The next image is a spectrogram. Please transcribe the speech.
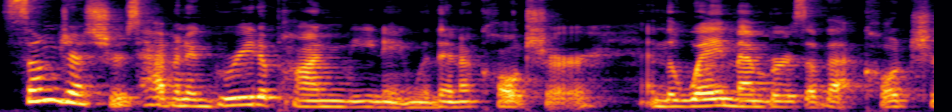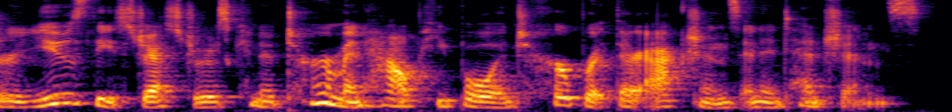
Some gestures have an agreed upon meaning within a culture, and the way members of that culture use these gestures can determine how people interpret their actions and intentions.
